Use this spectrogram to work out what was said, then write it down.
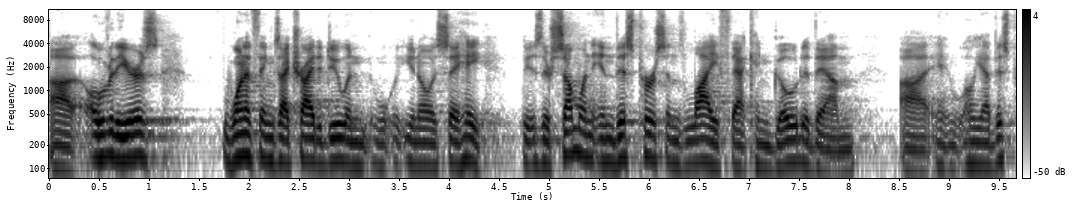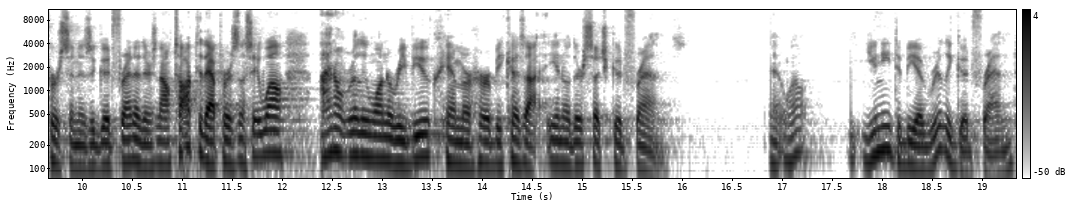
Uh, over the years, one of the things I try to do and you know is say, hey, is there someone in this person's life that can go to them? Uh, and oh yeah, this person is a good friend of theirs. And I'll talk to that person and say, well, I don't really want to rebuke him or her because I, you know they're such good friends. And, well, you need to be a really good friend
